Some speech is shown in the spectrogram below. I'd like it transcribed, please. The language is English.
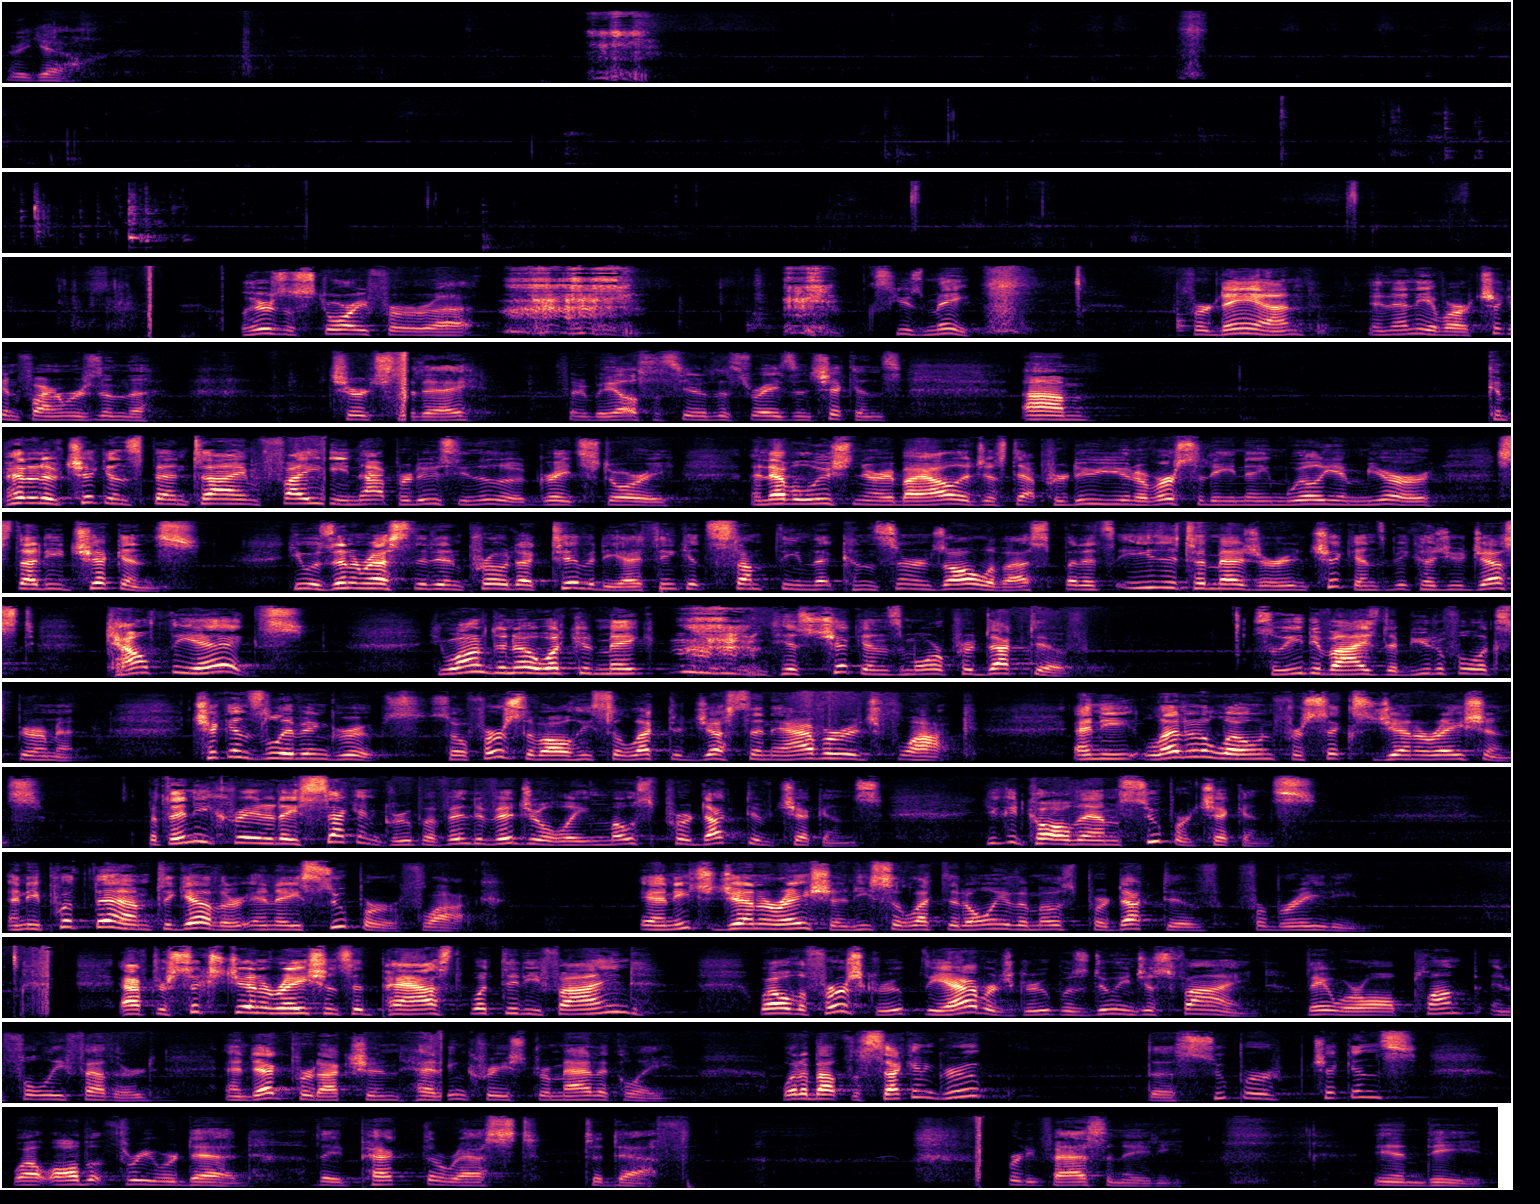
There we go. Well, here's a story for, uh, excuse me, for Dan and any of our chicken farmers in the church today. If anybody else is here that's raising chickens. Um, competitive chickens spend time fighting, not producing. This is a great story. An evolutionary biologist at Purdue University named William Muir studied chickens. He was interested in productivity. I think it's something that concerns all of us, but it's easy to measure in chickens because you just count the eggs. He wanted to know what could make his chickens more productive. So he devised a beautiful experiment. Chickens live in groups. So, first of all, he selected just an average flock and he let it alone for six generations. But then he created a second group of individually most productive chickens. You could call them super chickens. And he put them together in a super flock. And each generation, he selected only the most productive for breeding. After six generations had passed, what did he find? Well, the first group, the average group, was doing just fine. They were all plump and fully feathered, and egg production had increased dramatically. What about the second group, the super chickens? Well, all but three were dead. They pecked the rest to death. Pretty fascinating indeed.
